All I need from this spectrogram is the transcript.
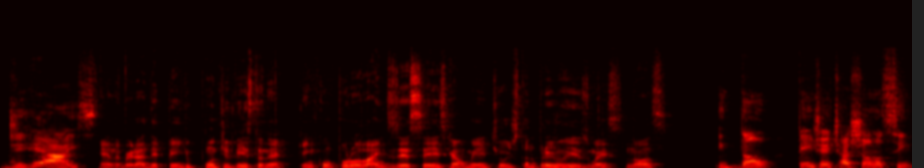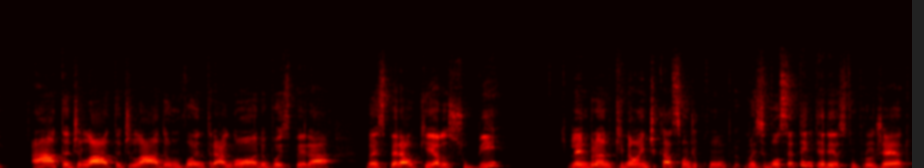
de reais. É, na verdade depende do ponto de vista, né? Quem comprou lá em 16 realmente hoje está no prejuízo, mas nós. Então, tem gente achando assim: ah, tá de lado, tá de lado, eu não vou entrar agora, eu vou esperar. Vai esperar o quê? Ela subir? Lembrando que não é indicação de compra, mas se você tem interesse no projeto,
